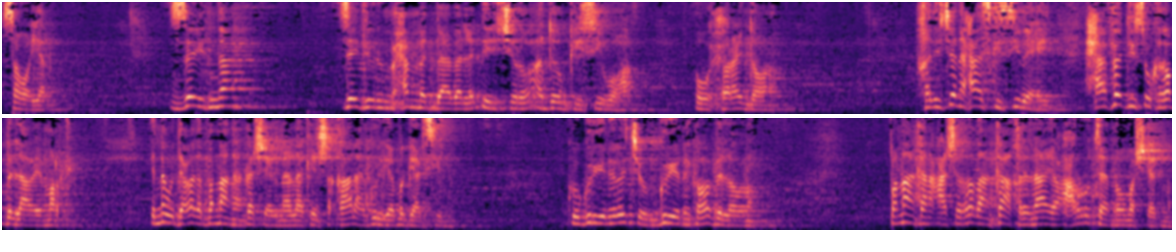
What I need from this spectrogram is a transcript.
isagoo yar. Zaydna zayd ibni muxamed baaba la dhihi jiro addoonkiisiibuu ahaa. Uu xorayn doono. Khadiijana xaaskiisii bay ahayd. Xaafadiisuu kaga bilaabay marka. Inagu dacwada bannaankan ka sheegnaa laakiin shaqaalaha guriga ma gaadhsiino kuwa guriganala jooga gurigeena kama bilowno bannaankana cashiradan ka akhrinaayo caruurteenna uma sheegno.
